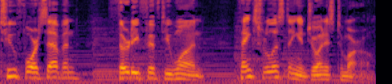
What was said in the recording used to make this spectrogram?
247 3051. Thanks for listening and join us tomorrow.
